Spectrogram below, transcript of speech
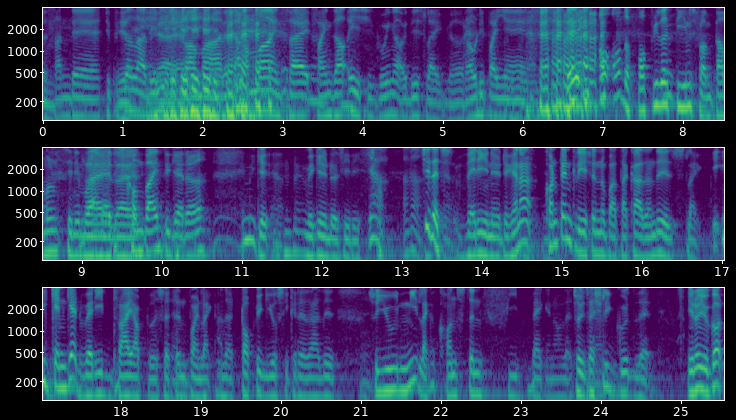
the Mm, mm. Sunday, typical Yeah. lah. They Yeah. need drama. then the amma inside finds out, hey, she's going out with this like uh, rowdy payan. then it's all, all the popular themes from Tamil cinema Right, that just right. combined together. make it make it into a series. Yeah. அதான். Actually, that's very innovative. ஏன்னா content creation பார்த்தாக்கா அது வந்து is like it it can get very dry up to a certain point. Like அந்த topic யோசிக்கிறது அது so you need like a constant feedback and all that. So it's actually good that you know you got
